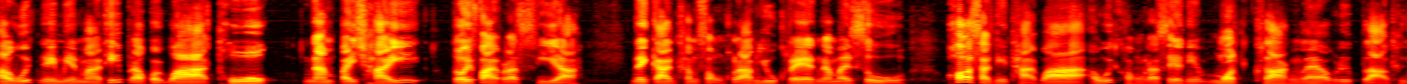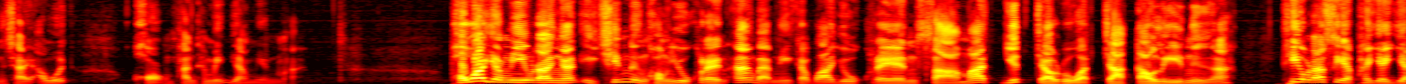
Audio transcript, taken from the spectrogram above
อาวุธในเมียนมาที่ปรากฏว่าถูก นำไปใช้โดยฝ่ายรัสเซีย ในการทำสงครามยูเครนนำมาสู่ ข้อสันนิษฐานว่าอาวุธของรัสเซียนี่หมดคลังแล้วหรือเปล่าถึงใช้อาวุธของพันธมิตรอย่างเมียนมา เพราะว่ายังมีรายงานอีกชิ้นหนึ่งของยูเครนอ้างแบบนี้ครับว่ายูเครนสามารถยึดจรวดจากเกาหลีเหนือ ที่รัสเซียพยาย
